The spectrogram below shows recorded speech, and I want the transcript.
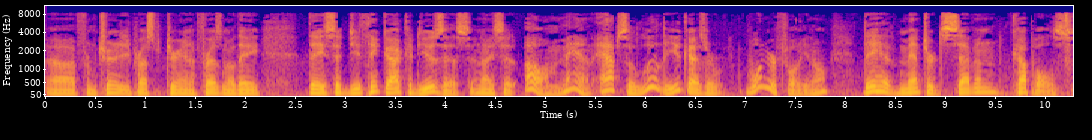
uh, from Trinity Presbyterian in Fresno. They they said, "Do you think God could use this?" And I said, "Oh man, absolutely! You guys are wonderful. You know." They have mentored seven couples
